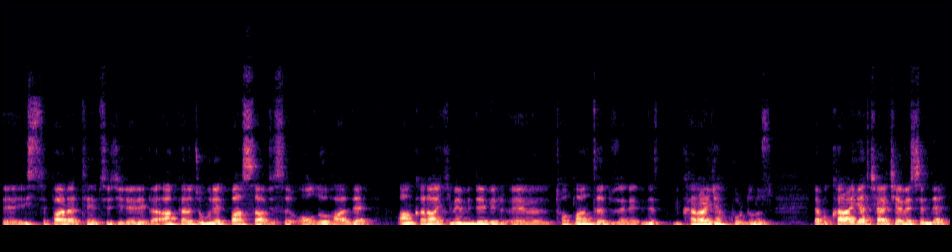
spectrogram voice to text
e, istihbarat temsilcileri ve Ankara Cumhuriyet Başsavcısı olduğu halde Ankara Hakim Evi'nde bir toplantı düzenlediniz, bir karargah kurdunuz. Ya bu karargah çerçevesinde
